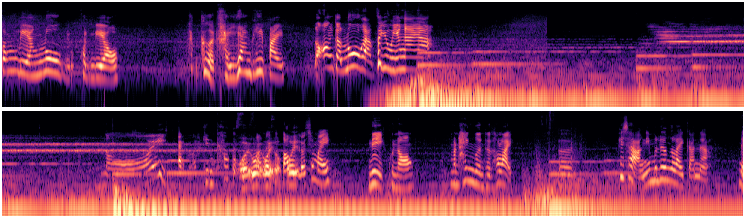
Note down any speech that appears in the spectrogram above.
ต้องเลี้ยงลูกอยู่คนเดียว ถ้าเกิดใครแย่งพี่ไป แล้วออนกับลูกอะจะอยู่ยังไงอะากินข้าวกับโอ๊ยโอ๊ยโอ๊ยสต๊อกโอ๊ยอีกแล้วใช่ไหม นี่คุณน้อง มันให้เงินเธอเท่าไหร่ เออพี่ฉางนี่มันเรื่องอะไรกันน่ะ ไหน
